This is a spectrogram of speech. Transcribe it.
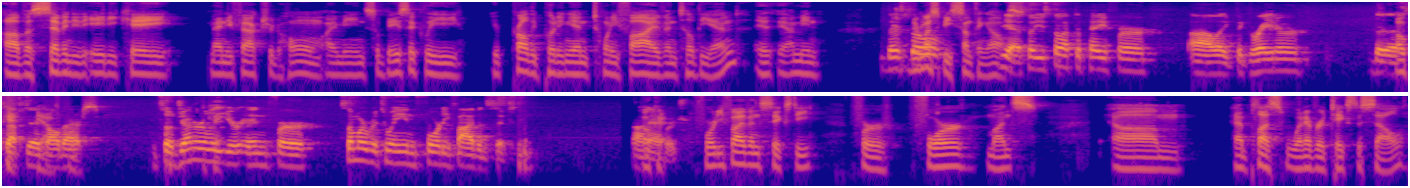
of a seventy to eighty k manufactured home. I mean, so basically you're probably putting in 25 until the end. I mean, still, there must be something else. Yeah, so you still have to pay for uh, like the grader, the okay, septic, yeah, all that. Course. So generally, okay. you're in for somewhere between 45 and 60 on okay. average. 45 and 60 for four months, um, and plus whatever it takes to sell,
